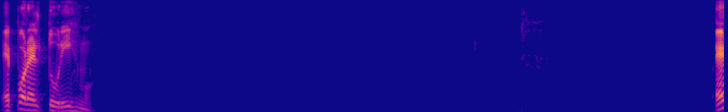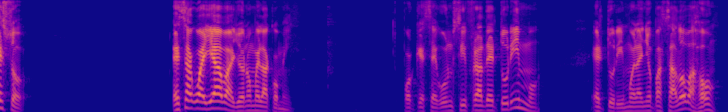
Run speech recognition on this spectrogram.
Es por el turismo. Eso, esa guayaba yo no me la comí. Porque según cifras de turismo, el turismo el año pasado bajó.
